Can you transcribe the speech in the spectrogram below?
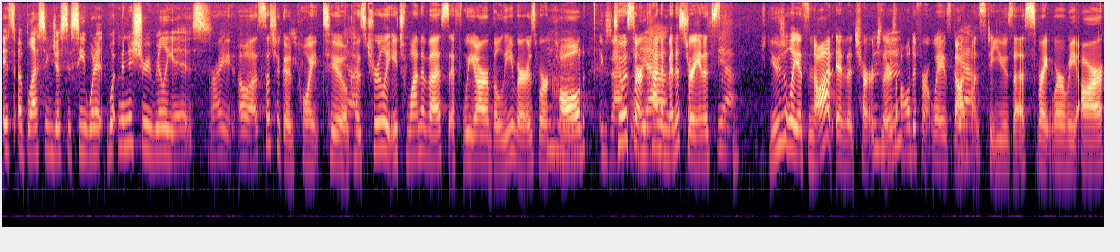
it's a blessing just to see what, it, what ministry really is. Right. Oh, that's such a good point, too, Yeah. because truly each one of us, if we are believers, we're mm-hmm. called to a Exactly. certain kind of ministry. And it's Yeah. usually it's not in the church. There's mm-hmm. all different ways God Yeah. wants to use us right where we are.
